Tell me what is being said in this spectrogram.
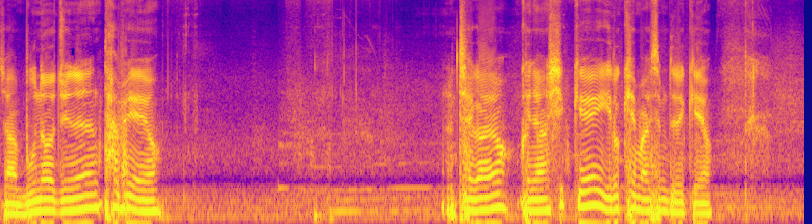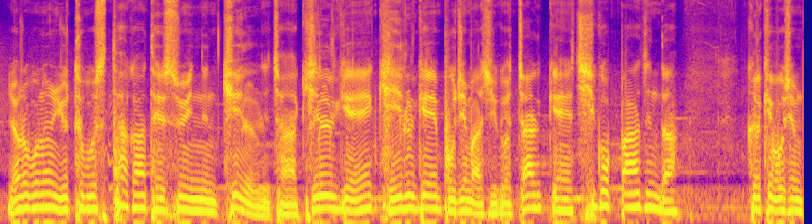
자, 무너지는 탑이에요. 제가요, 그냥 쉽게 이렇게 말씀드릴게요. 여러분은 유튜브 스타가 될 수 있는 길, 자, 길게, 길게 보지 마시고, 짧게 치고 빠진다. 그렇게 보시면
